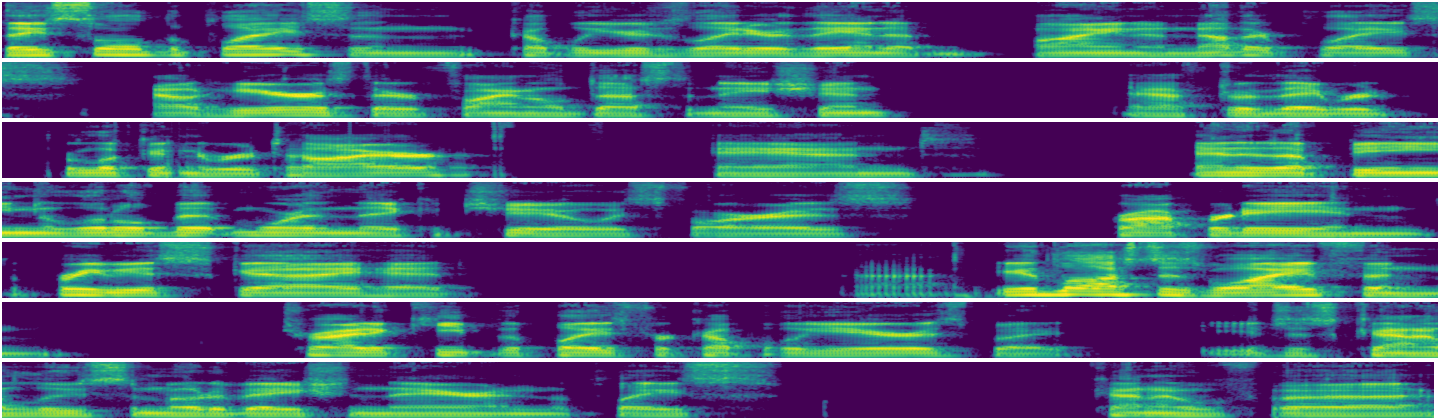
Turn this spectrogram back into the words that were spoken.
they sold the place, and a couple years later, they ended up buying another place out here as their final destination after they were, were looking to retire, and ended up being a little bit more than they could chew as far as property. And the previous guy had uh, he had lost his wife and tried to keep the place for a couple of years, but you just kind of lose some motivation there, and the place kind of uh,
